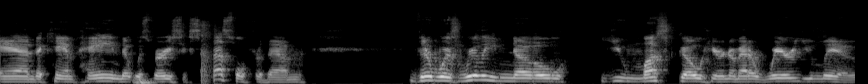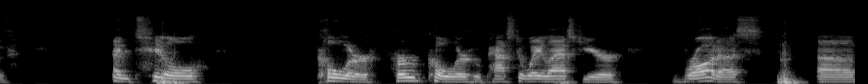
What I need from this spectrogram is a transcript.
and a campaign that was very successful for them, there was really no you must go here no matter where you live until Kohler, Herb Kohler, who passed away last year, brought us uh,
